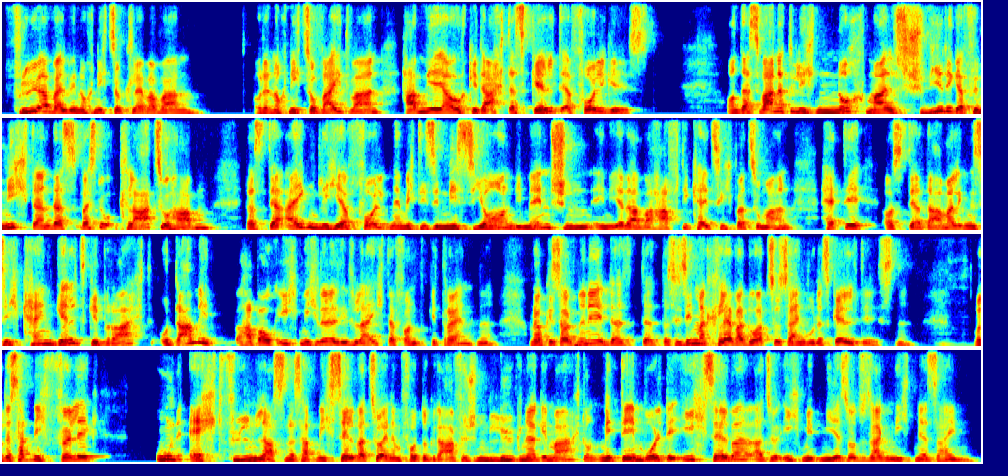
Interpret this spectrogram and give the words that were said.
früher, weil wir noch nicht so clever waren oder noch nicht so weit waren, haben wir ja auch gedacht, dass Geld Erfolg ist. Und das war natürlich noch mal schwieriger für mich dann, das, weißt du, klar zu haben, dass der eigentliche Erfolg, nämlich diese Mission, die Menschen in ihrer Wahrhaftigkeit sichtbar zu machen, hätte aus der damaligen Sicht kein Geld gebracht. Und damit habe auch ich mich relativ leicht davon getrennt ne? und habe gesagt, nee, nee, das, das ist immer clever, dort zu sein, wo das Geld ist. Ne? Und das hat mich völlig unecht fühlen lassen. Das hat mich selber zu einem fotografischen Lügner gemacht und mit dem wollte ich selber, also ich mit mir sozusagen nicht mehr sein.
